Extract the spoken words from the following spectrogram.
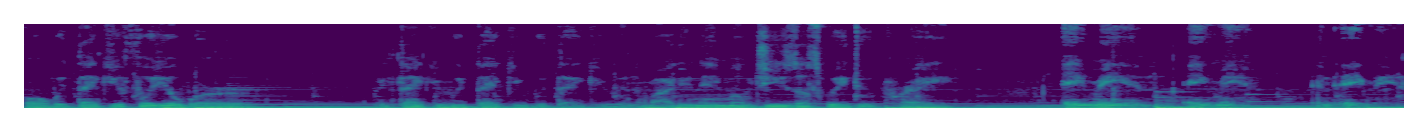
Lord, we thank you for your word. We thank you, we thank you, we thank you. In the mighty name of Jesus, we do pray. Amen, amen, and amen.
